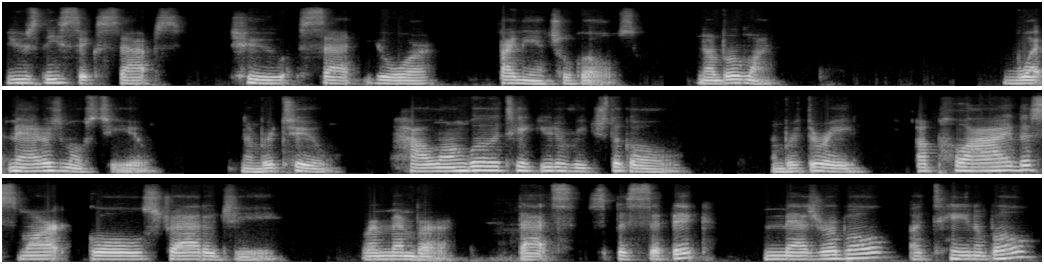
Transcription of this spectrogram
use these six steps to set your financial goals. Number one, what matters most to you? Number two, how long will it take you to reach the goal? Number three, apply the SMART goal strategy. Remember, that's specific, measurable, attainable,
